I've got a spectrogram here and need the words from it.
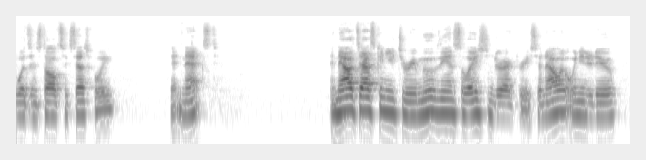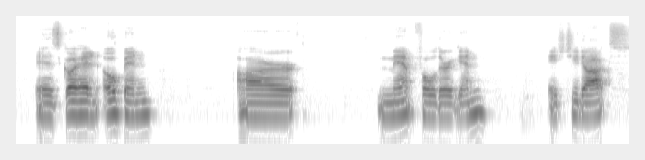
was installed successfully. Hit next. And now it's asking you to remove the installation directory. So now what we need to do is go ahead and open our MAMP folder again, htdocs,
